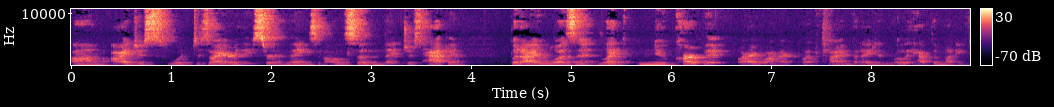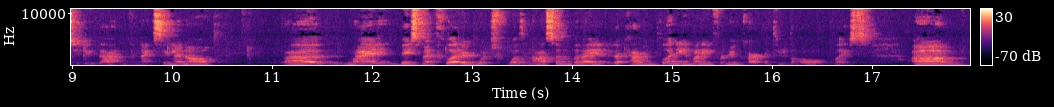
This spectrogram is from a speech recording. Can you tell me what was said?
Um, I just would desire these certain things, and all of a sudden they just happen but I wasn't like new carpet. I wanted one time, but I didn't really have the money to do that. And the next thing I know, uh, my basement flooded, which wasn't awesome, but I ended up having plenty of money for new carpet through the whole place. Um,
